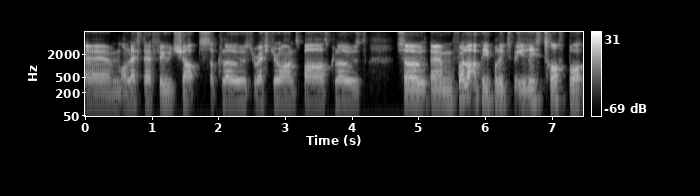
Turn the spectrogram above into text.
um, unless they're food shops, are closed. Restaurants, bars closed. So um, for a lot of people, it's, it is tough. But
